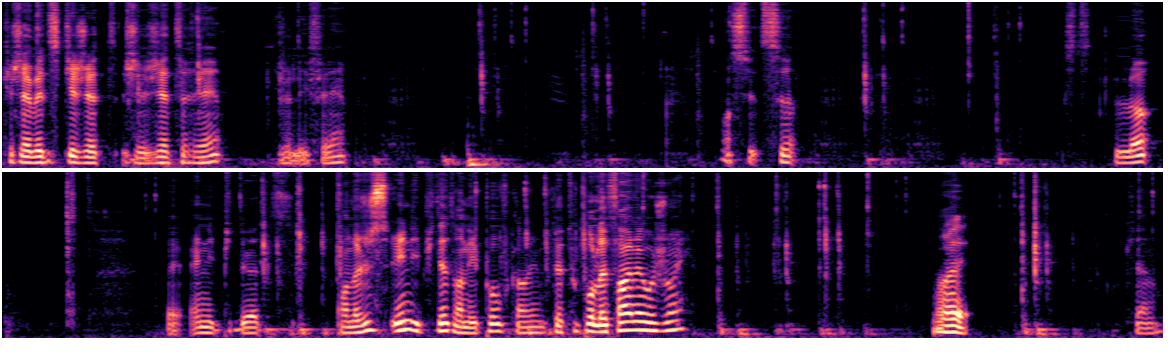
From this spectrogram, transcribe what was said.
Que j'avais dit que je, je jetterais. Je l'ai fait. Ensuite ça. Là. Euh, un épidote. On a juste une épidote, on est pauvre quand même. T'as tout pour le faire là au joint? Ouais. Calme.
